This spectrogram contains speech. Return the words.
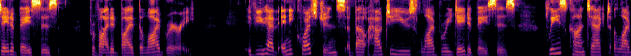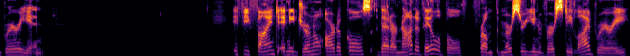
databases provided by the library. If you have any questions about how to use library databases, please contact a librarian. If you find any journal articles that are not available from the Mercer University Library,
